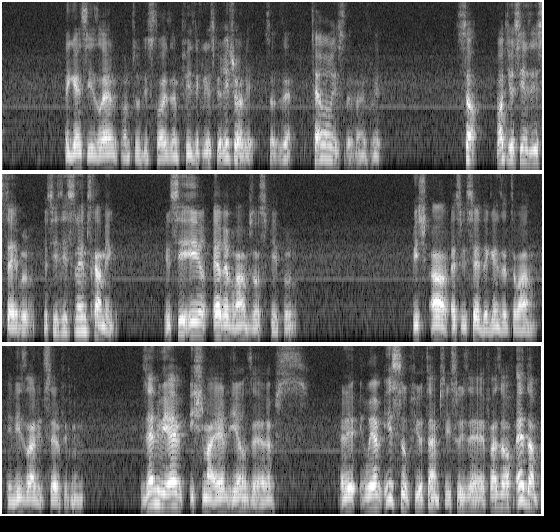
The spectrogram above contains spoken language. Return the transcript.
against Israel, want to destroy them physically and spiritually. So the terrorists, definitely. So, what you see in this table, you see these names coming. You see here Erev Rav, those people, which are, as we said, against the Torah. In Israel itself, it means. Then we have Ishmael here, the we have a few times. Esau is the father of Edom.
